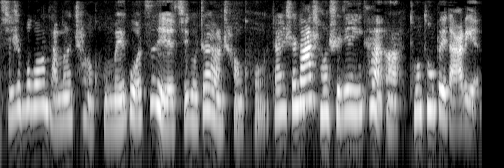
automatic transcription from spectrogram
其实不光咱们唱空，美国自己的机构照样唱空，但是拉长时间一看啊，通通被打脸。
